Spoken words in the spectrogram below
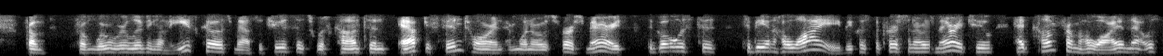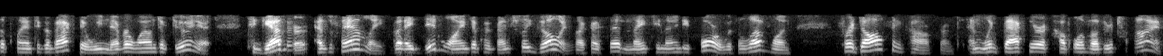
from from where we're living on the East Coast, Massachusetts, Wisconsin, after Findhorn, and when I was first married, the goal was to to be in Hawaii because the person I was married to had come from Hawaii, and that was the plan to go back there. We never wound up doing it together as a family, but I did wind up eventually going, like I said, in 1994 with a loved one for a dolphin conference, and went back there a couple of other times.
